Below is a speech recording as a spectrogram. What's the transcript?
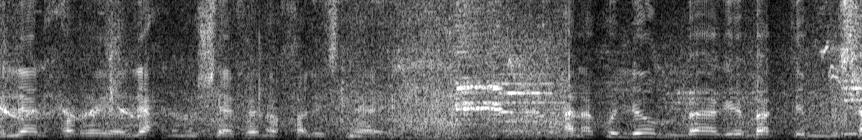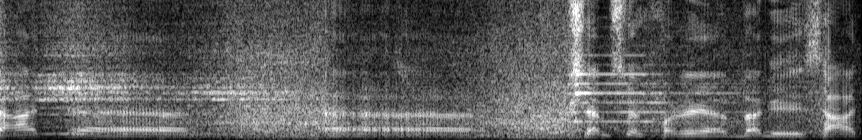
اللي هي الحرية اللي إحنا مش شايفينها خالص نهائي. أنا كل يوم باجي بكتب ساعات آه، آه، شمس الحرية باجي ساعات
